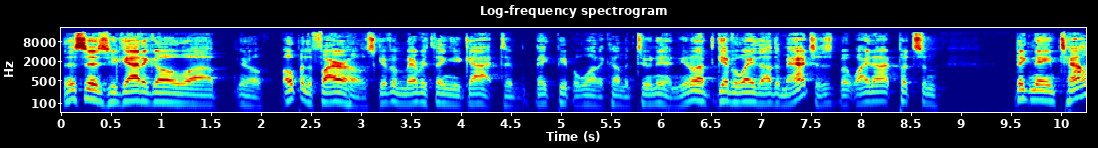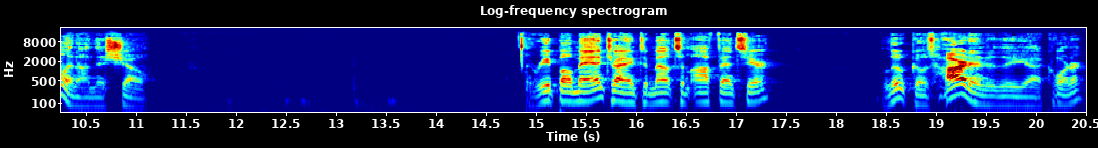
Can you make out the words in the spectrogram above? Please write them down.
this is you got to go. Uh, you know, open the fire hose. Give them everything you got to make people want to come and tune in. You don't have to give away the other matches, but why not put some big name talent on this show? Repo Man trying to mount some offense here. Luke goes hard into the uh, corner.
